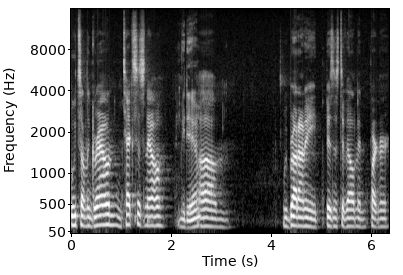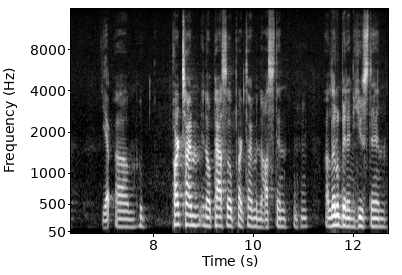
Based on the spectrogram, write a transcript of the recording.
boots on the ground in Texas now. we do. Um, we brought on a business development partner, Yep. um, who part time in El Paso, part time in Austin, a little bit in Houston,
